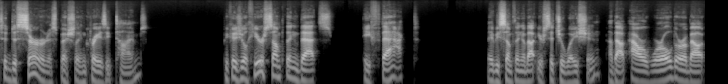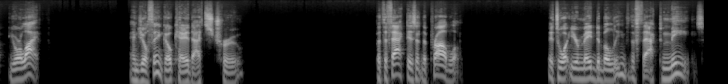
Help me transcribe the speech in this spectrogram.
to discern, especially in crazy times, because you'll hear something that's a fact, maybe something about your situation, about our world, or about your life. And you'll think, okay, that's true. But the fact isn't the problem. It's what you're made to believe the fact means.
